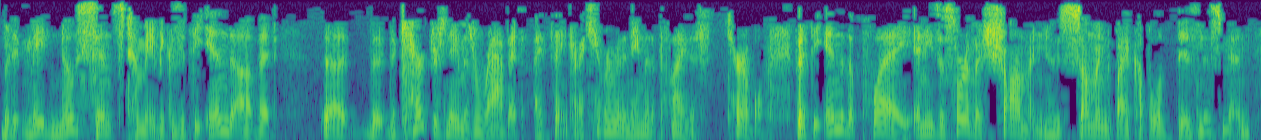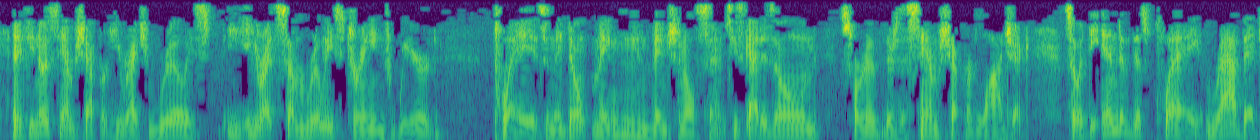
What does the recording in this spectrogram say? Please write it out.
but it made no sense to me because at the end of it, uh, the the character's name is Rabbit, I think, and I can't remember the name of the play. That's terrible. But at the end of the play, and he's a sort of a shaman who's summoned by a couple of businessmen. And if you know Sam Shepard, he writes really he, he writes some really strange, weird plays, and they don't make conventional sense. He's got his own sort of there's a Sam Shepard logic. So at the end of this play, Rabbit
